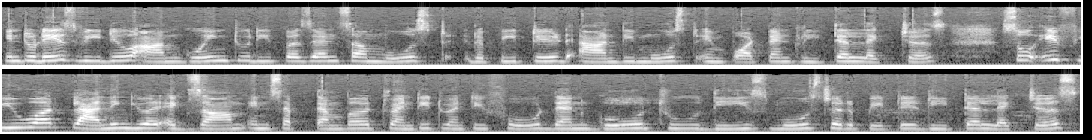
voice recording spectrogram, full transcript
In today's video I'm going to represent some most repeated and the most important retell lectures. So if you are planning your exam in September 2024 then go through these most repeated retell lectures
